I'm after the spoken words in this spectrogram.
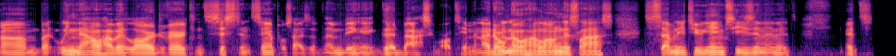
Um, but we now have a large, very consistent sample size of them being a good basketball team. And I don't know how long this lasts. It's a 72 game season, and it's it's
